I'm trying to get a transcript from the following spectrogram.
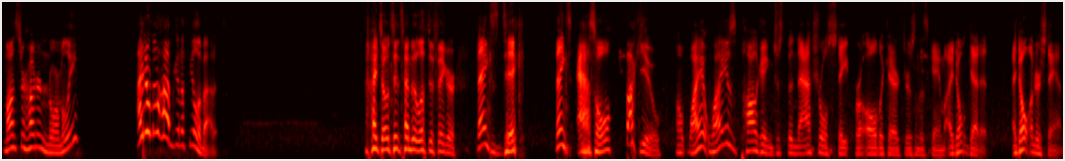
Monster Hunter normally, I don't know how I'm going to feel about it. I don't intend to lift a finger. Thanks, dick. Thanks, asshole. Fuck you. Oh, why, why is pogging just the natural state for all the characters in this game? I don't get it. I don't understand.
